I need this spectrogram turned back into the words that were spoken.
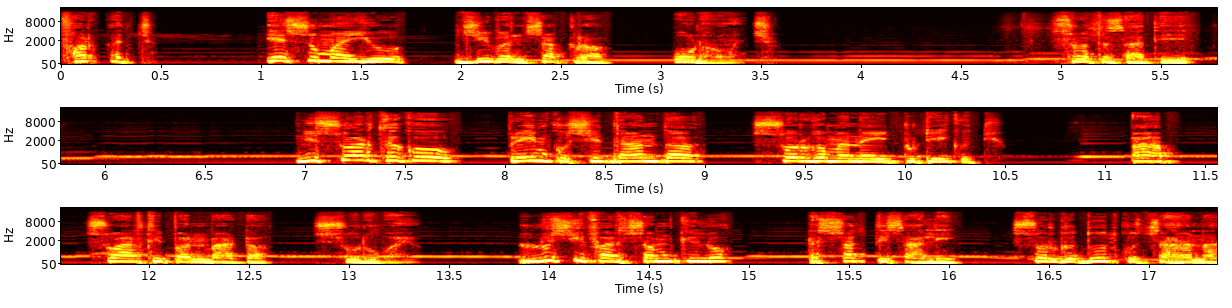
फर्कन्छ यसुमा यो जीवन चक्र हुन्छ। श्रोत साथी निस्वार्थको प्रेमको सिद्धान्त स्वर्गमा नै टुटेको थियो। पाप स्वार्थीपनबाट सुरु भयो। लुसिफर चम्किलो र शक्तिशाली स्वर्गदूतको चाहना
